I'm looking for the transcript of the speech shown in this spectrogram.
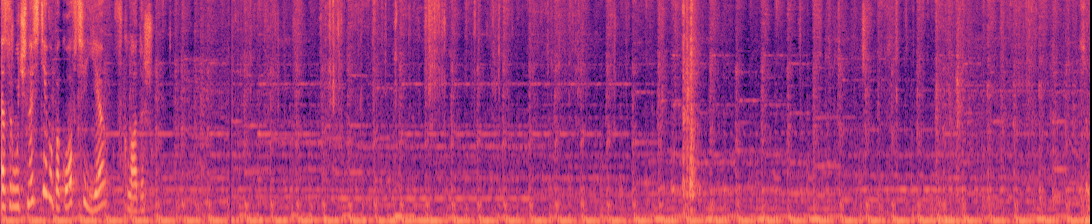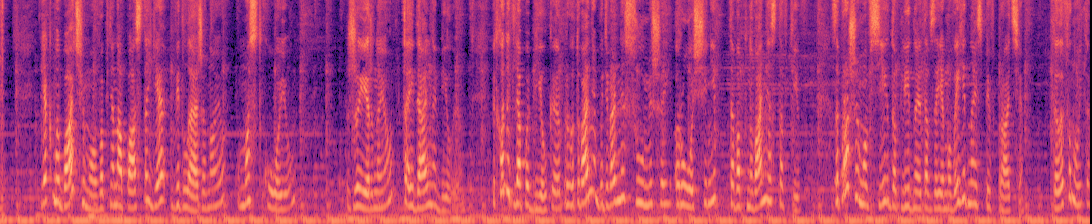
Для зручності в упаковці є вкладиш. Як ми бачимо, вапняна паста є відлежаною, масткою, жирною та ідеально білою. Підходить для побілки, приготування будівельних сумішей, розчинів та вапнування ставків. Запрошуємо всіх до плідної та взаємовигідної співпраці. Телефонуйте.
